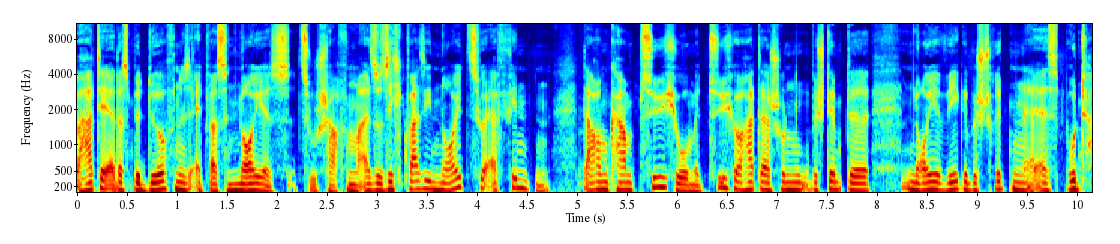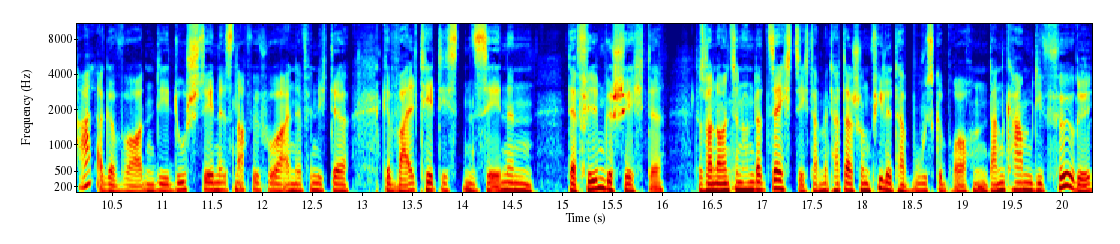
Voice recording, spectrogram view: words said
hatte er das Bedürfnis, etwas Neues zu schaffen, also sich quasi neu zu erfinden. Darum kam Psycho. Mit Psycho hat er schon bestimmte neue Wege bestritten. Er ist brutaler geworden. Die Duschszene ist nach wie vor eine, finde ich, der gewalttätigsten Szenen der Filmgeschichte. Das war 1960, damit hat er schon viele Tabus gebrochen. Dann kamen die Vögel,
